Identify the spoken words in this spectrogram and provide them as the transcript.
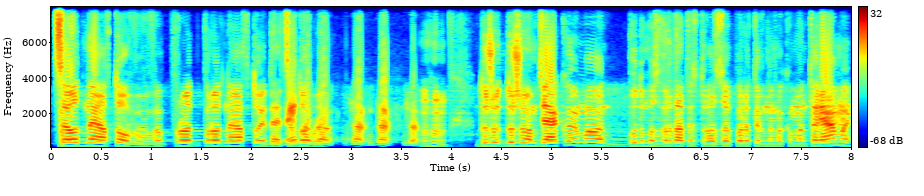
Це одне авто. ви- ви про, про одне авто йдеться. Это Добре. да, да, да, да. Угу. Дуже дуже вам дякуємо. Будемо звертатись до вас за оперативними коментарями.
